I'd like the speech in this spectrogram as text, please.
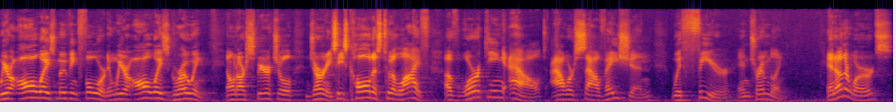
We are always moving forward and we are always growing on our spiritual journeys. He's called us to a life of working out our salvation with fear and trembling. In other words,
